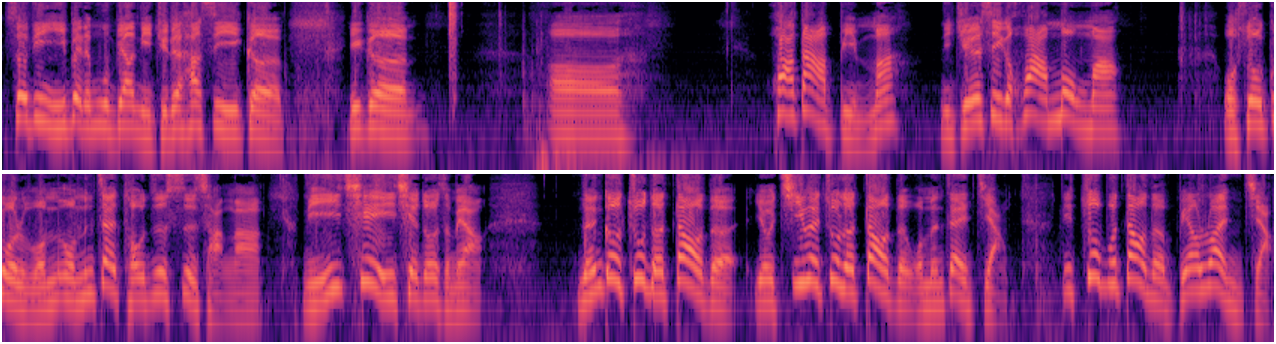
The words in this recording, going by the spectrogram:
设定一倍的目标，你觉得它是一个一个呃画大饼吗？你觉得是一个画梦吗？我说过了，我们我们在投资市场啊，你一切一切都怎么样？能够做得到的，有机会做得到的，我们在讲；你做不到的，不要乱讲。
